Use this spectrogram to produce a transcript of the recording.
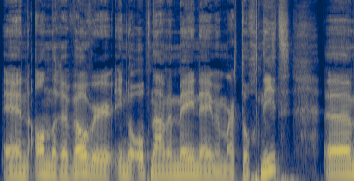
En andere wel weer in de opname meenemen, maar toch niet. Ehm,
